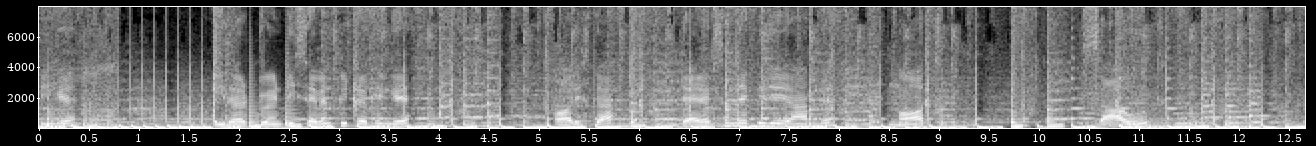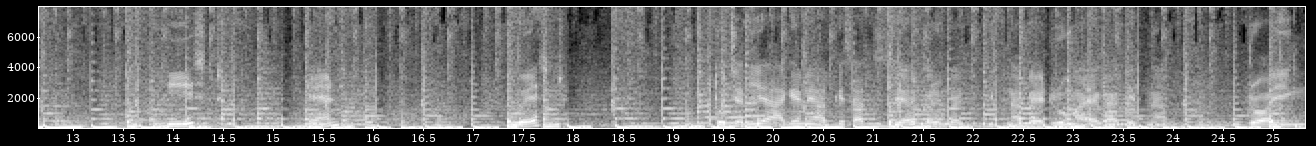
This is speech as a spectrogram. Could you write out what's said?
ठीक है? इधर 27 फीट रखेंगे। और इसका डायरेक्शन देख लीजिए यहाँ पे। North south east and west तो चलिए आगे मैं आपके साथ शेयर करूँगा कितना बेडरूम आएगा, कितना ड्राइंग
